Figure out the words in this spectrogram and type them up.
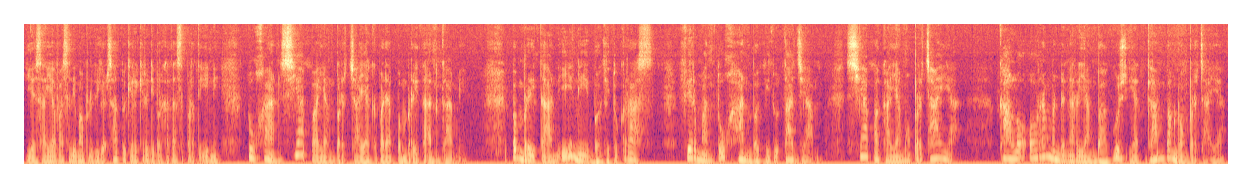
Yesaya pasal 53 1 kira-kira diberkata seperti ini. Tuhan, siapa yang percaya kepada pemberitaan kami? Pemberitaan ini begitu keras, firman Tuhan begitu tajam. Siapakah yang mau percaya? Kalau orang mendengar yang bagus, ya gampang dong percaya.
